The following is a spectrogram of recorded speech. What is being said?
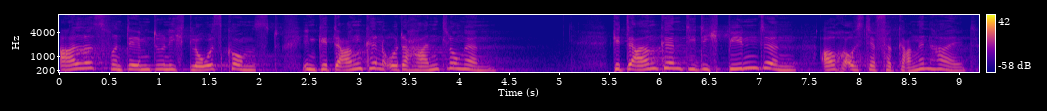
Alles, von dem du nicht loskommst, in Gedanken oder Handlungen. Gedanken, die dich binden, auch aus der Vergangenheit.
